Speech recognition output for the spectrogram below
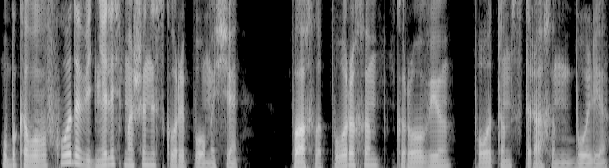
У бокового входа виднелись машины скорой помощи. Пахло порохом, кровью, потом, страхом и болью.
